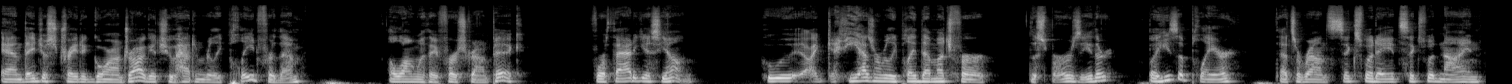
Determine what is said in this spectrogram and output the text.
And they just traded Goran Dragic, who hadn't really played for them, along with a first round pick, for Thaddeus Young, who he hasn't really played that much for the Spurs either, but he's a player that's around six foot eight, six foot nine,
